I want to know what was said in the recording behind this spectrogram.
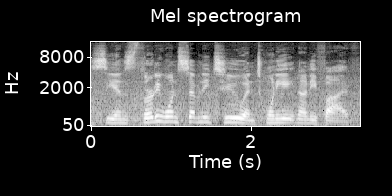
CNs 3172 and 2895.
